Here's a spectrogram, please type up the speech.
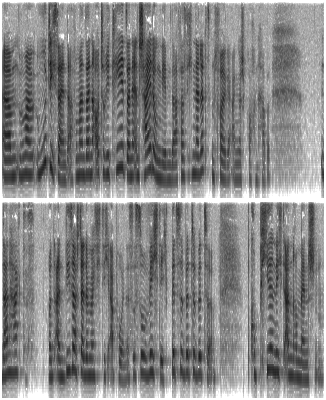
ähm, wo man mutig sein darf, wo man seine Autorität, seine Entscheidungen nehmen darf, was ich in der letzten Folge angesprochen habe, dann hakt es. Und an dieser Stelle möchte ich dich abholen. Es ist so wichtig. Bitte, bitte, bitte. Kopier nicht andere Menschen.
